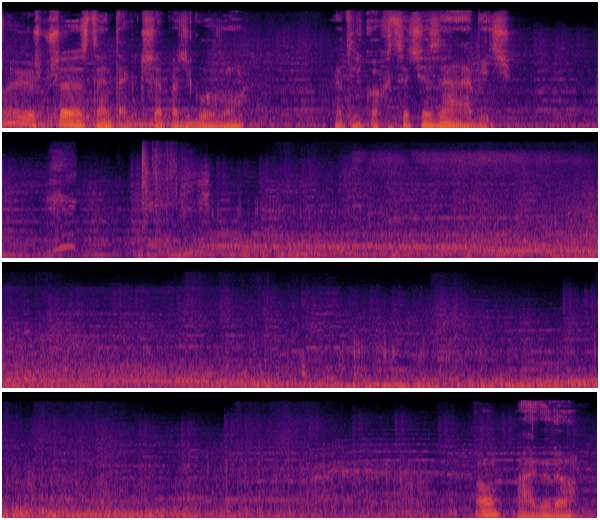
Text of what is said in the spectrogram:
No już przestań tak trzepać głową. Ja tylko chcę cię zabić. O, agro.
